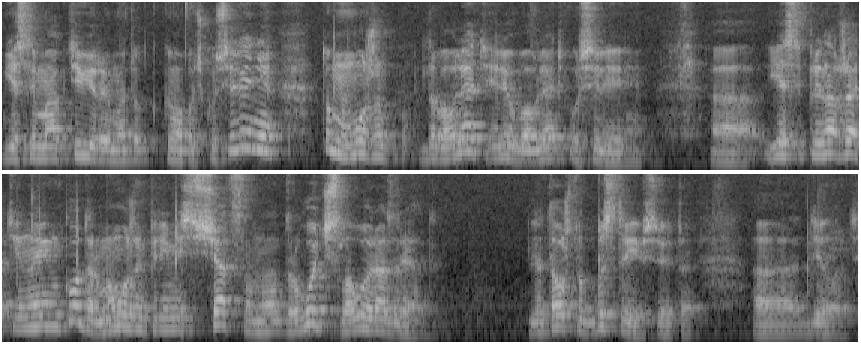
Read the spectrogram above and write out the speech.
Если мы активируем эту кнопочку усиления, то мы можем добавлять или убавлять усиление. Э, если при нажатии на энкодер, мы можем перемещаться на другой числовой разряд. Для того, чтобы быстрее все это э, делать.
